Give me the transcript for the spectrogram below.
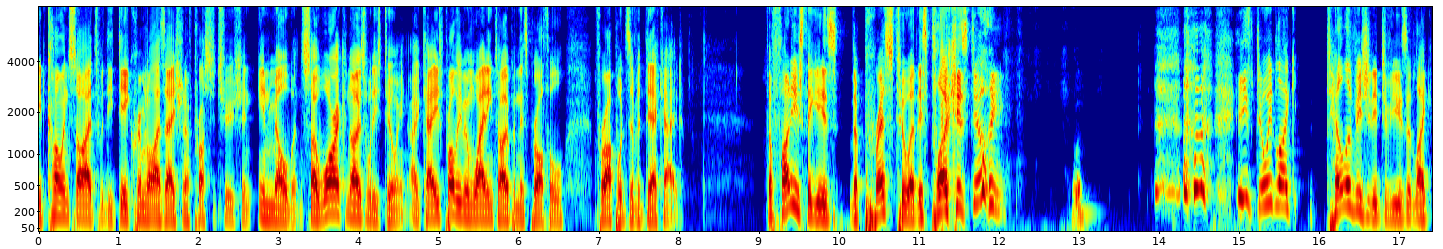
it coincides with the decriminalisation of prostitution in Melbourne. So Warwick knows what he's doing, okay? He's probably been waiting to open this brothel for upwards of a decade. The funniest thing is the press tour this bloke is doing. he's doing like television interviews and like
